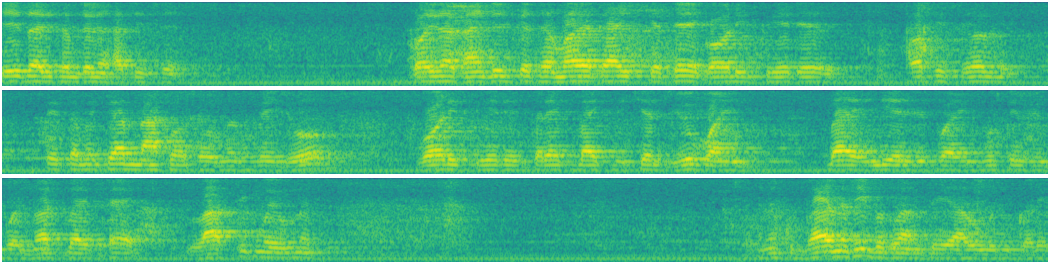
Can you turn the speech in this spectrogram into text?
એ તારી સમજણ સાચી છે. કોઈના સાયન્ટિસ્ટ કે છે, અમારે કાંઈ છે ગોડ ઇઝ ક્રિએટેડ ઓફિશિયલ તે તમે કેમ નાખો છો? ભાઈ, જો God is created correct by Christian view point by Indian view point Muslim view point not by fact વાસ્તિકમાં એવું નથી. અને કુંભાર નથી ભગવાન તે આવું બધું કરે.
